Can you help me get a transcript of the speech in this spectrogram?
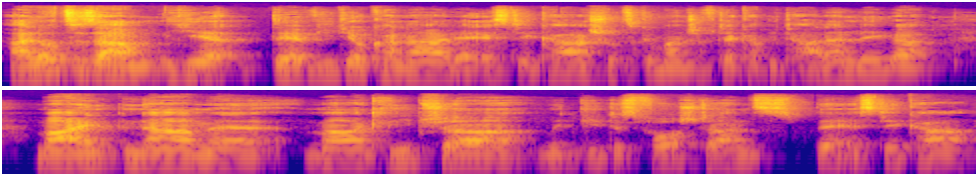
Hallo zusammen, hier der Videokanal der SDK Schutzgemeinschaft der Kapitalanleger. Mein Name Marc Liebscher, Mitglied des Vorstands der SDK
